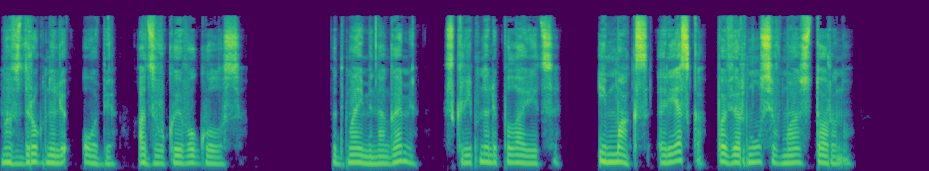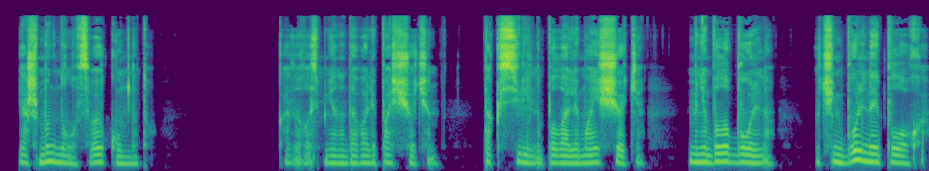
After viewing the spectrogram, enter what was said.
Мы вздрогнули обе от звука его голоса. Под моими ногами скрипнули половицы, и Макс резко повернулся в мою сторону. Я шмыгнула в свою комнату. Казалось, мне надавали пощечин. Так сильно пылали мои щеки. Мне было больно, очень больно и плохо.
